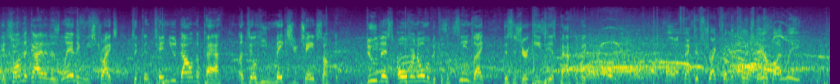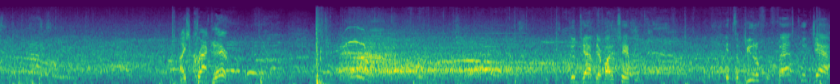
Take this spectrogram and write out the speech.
It's on the guy that is landing these strikes to continue down the path until he makes you change something. Do this over and over because it seems like this is your easiest path to victory. Oh, effective strike from the clinch there by Lee. Nice crack there. Good jab there by the champion. It's a beautiful, fast, quick jab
